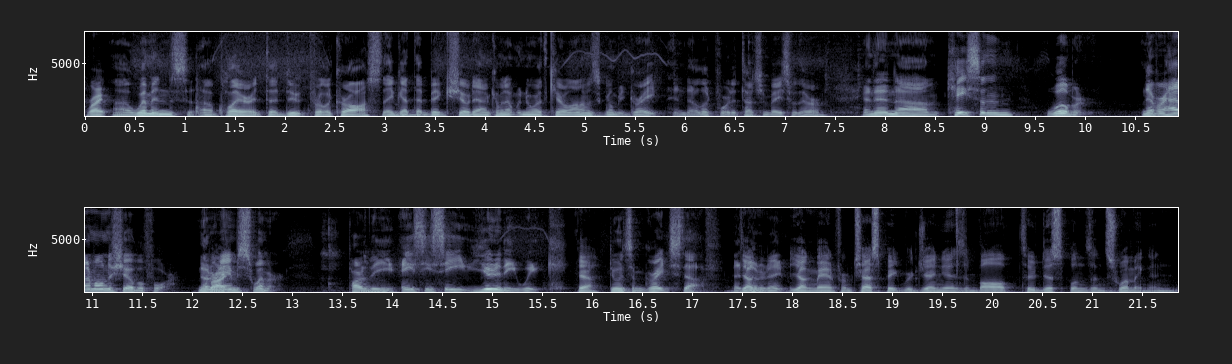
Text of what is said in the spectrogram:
Right. uh, women's uh, player at uh, Duke for lacrosse. They've Mm-hmm. got that big showdown coming up with North Carolina. It's going to be great, and uh, look forward to touching base with her. And then um, Kason Wilburn, never had him on the show before. Notre Right. Mm-hmm. Dame swimmer, part of the ACC Unity Week, Yeah. doing some great stuff at Young, Notre Dame. young man from Chesapeake, Virginia, is involved two disciplines in swimming and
